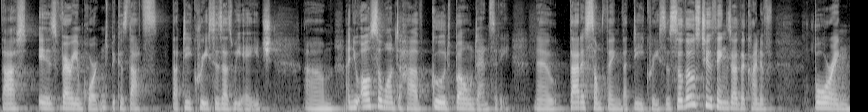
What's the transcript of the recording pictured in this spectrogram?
that is very important because that's that decreases as we age. Um, and you also want to have good bone density. Now, that is something that decreases. So, those two things are the kind of boring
